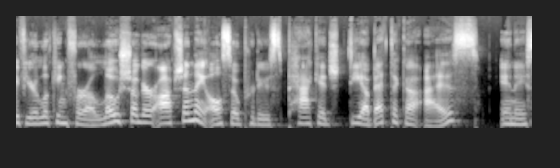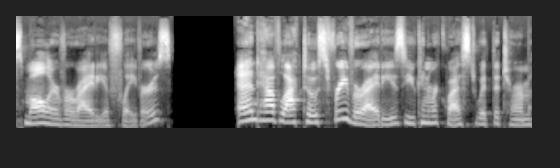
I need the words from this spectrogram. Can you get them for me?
If you're looking for a low sugar option, they also produce packaged Diabetica ice in a smaller variety of flavors, and have lactose free varieties you can request with the term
